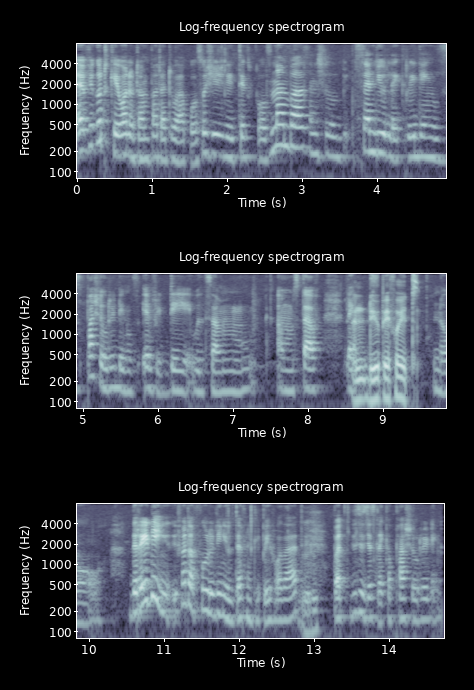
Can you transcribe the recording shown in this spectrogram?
And if you go to k1 utampata tu hapo so she usually takes people's numbers and she'll be- send you like readings partial readings every day with some um stuff. Like and do you pay for it? no the reading if you want a full reading you'll definitely pay for that Mhm. but this is just like a partial reading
